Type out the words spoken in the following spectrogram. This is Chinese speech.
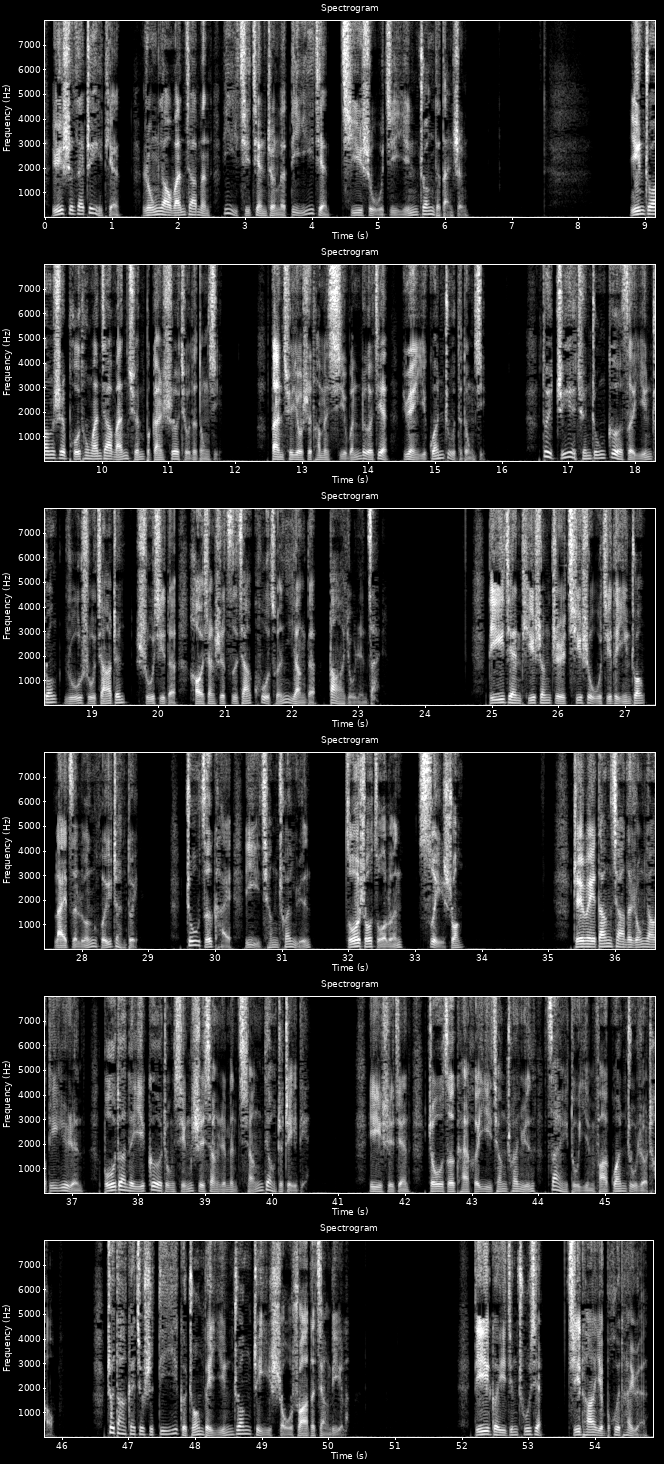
于是，在这一天，荣耀玩家们一起见证了第一件七十五级银装的诞生。银装是普通玩家完全不敢奢求的东西，但却又是他们喜闻乐见、愿意关注的东西。对职业圈中各色银装如数家珍，熟悉的好像是自家库存一样的大有人在。第一件提升至七十五级的银装。来自轮回战队，周泽楷一枪穿云，左手左轮碎霜。这位当下的荣耀第一人，不断的以各种形式向人们强调着这一点。一时间，周泽楷和一枪穿云再度引发关注热潮。这大概就是第一个装备银装这一手刷的奖励了。第一个已经出现，其他也不会太远。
